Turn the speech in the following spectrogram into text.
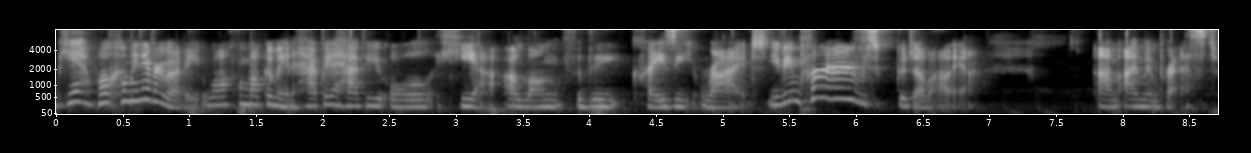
yeah, welcome in everybody. Welcome, welcome in. Happy to have you all here along for the crazy ride. You've improved. Good job, Alia. Um, I'm impressed.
